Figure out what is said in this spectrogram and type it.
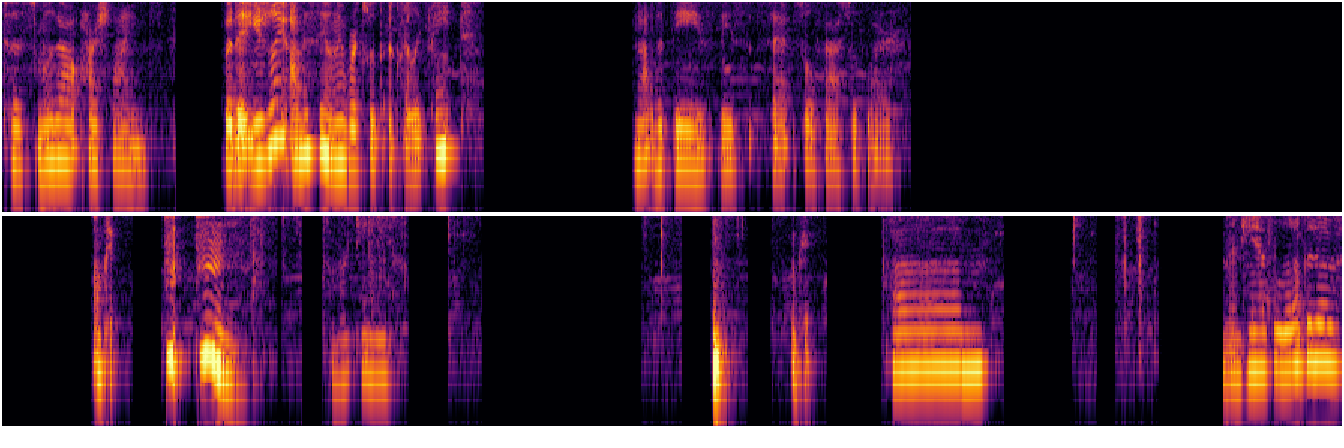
to smooth out harsh lines. But it usually honestly only works with acrylic paint. Not with these. These set so fast with water. Okay. Some more tea. Okay. Um and then he has a little bit of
